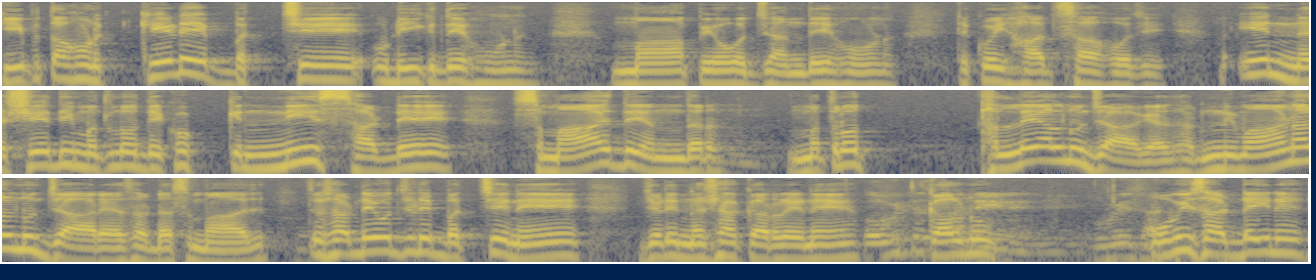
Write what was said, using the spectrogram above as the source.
ਕੀ ਪਤਾ ਹੁਣ ਕਿਹੜੇ ਬੱਚੇ ਉਡੀਕਦੇ ਹੋਣ ਮਾਂ ਪਿਓ ਜਾਂਦੇ ਹੋਣ ਤੇ ਕੋਈ ਹਾਦਸਾ ਹੋ ਜੇ। ਇਹ ਨਸ਼ੇ ਦੀ ਮਤਲਬ ਦੇਖੋ ਕਿੰਨੀ ਸਾਡੇ ਸਮਾਜ ਦੇ ਅੰਦਰ ਮਤਲਬ ਥੱਲੇ ਵਾਲ ਨੂੰ ਜਾ ਗਿਆ ਸਾਡਾ ਨਿਵਾਨ ਵਾਲ ਨੂੰ ਜਾ ਰਿਹਾ ਸਾਡਾ ਸਮਾਜ ਤੇ ਸਾਡੇ ਉਹ ਜਿਹੜੇ ਬੱਚੇ ਨੇ ਜਿਹੜੇ ਨਸ਼ਾ ਕਰ ਰਹੇ ਨੇ ਕੱਲ ਨੂੰ ਉਹ ਵੀ ਸਾਡੇ ਹੀ ਨੇ।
